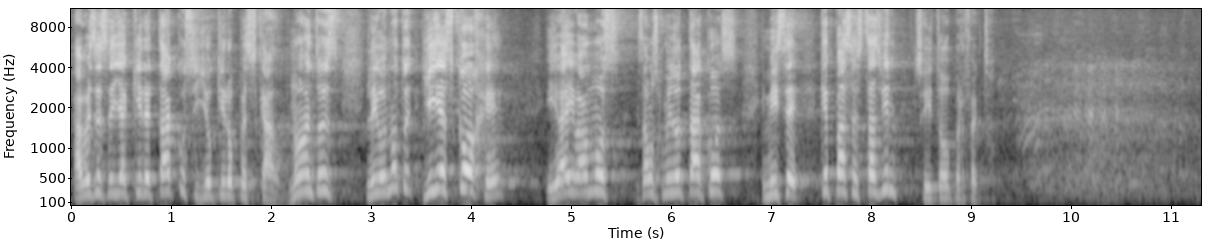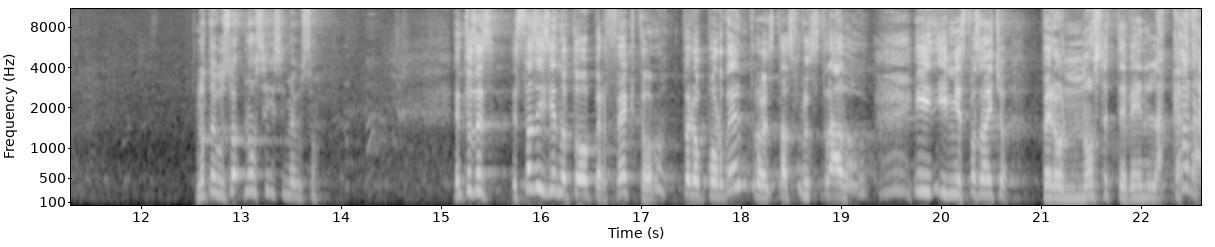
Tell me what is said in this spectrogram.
a veces ella quiere tacos y yo quiero pescado, ¿no? Entonces le digo, no, tú... y ella escoge. Y ahí vamos, estamos comiendo tacos y me dice, ¿qué pasa? ¿Estás bien? Sí, todo perfecto. ¿No te gustó? No, sí, sí me gustó. Entonces, estás diciendo todo perfecto, pero por dentro estás frustrado. Y, mi esposa me ha dicho, pero no se te ve en la cara.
